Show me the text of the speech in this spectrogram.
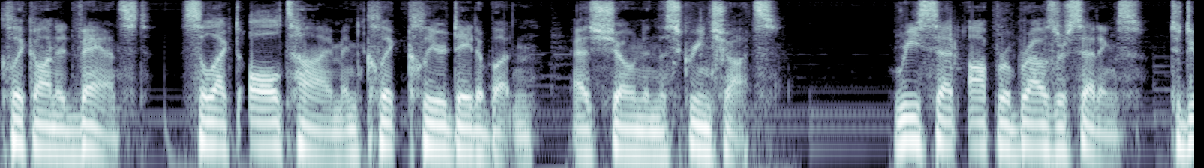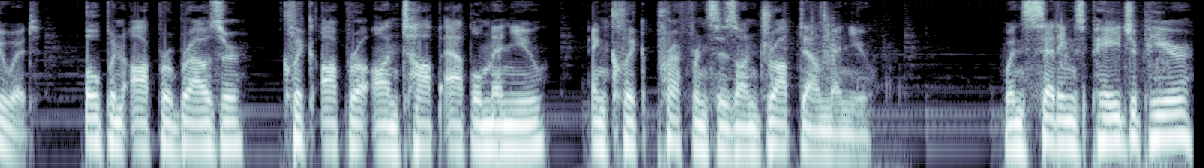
click on Advanced, select All Time and click Clear Data button, as shown in the screenshots. Reset Opera browser settings. To do it, open Opera browser, click Opera on top Apple menu, and click Preferences on drop-down menu. When settings page appear,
